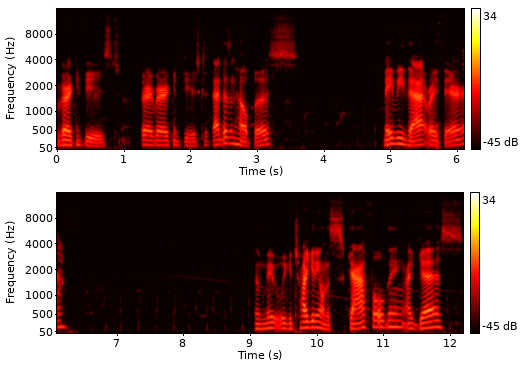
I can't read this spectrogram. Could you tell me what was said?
I'm very confused. Very, very confused because that doesn't help us. Maybe that right there. And maybe we could try getting on the scaffolding, I guess.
